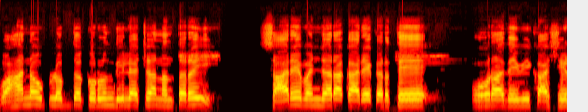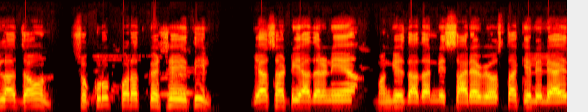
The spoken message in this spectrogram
वाहनं उपलब्ध करून दिल्याच्या नंतरही सारे बंजारा कार्यकर्ते पोहरादेवी काशीला जाऊन सुखरूप परत कसे येतील यासाठी आदरणीय मंगेशदादांनी साऱ्या व्यवस्था केलेल्या आहेत.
